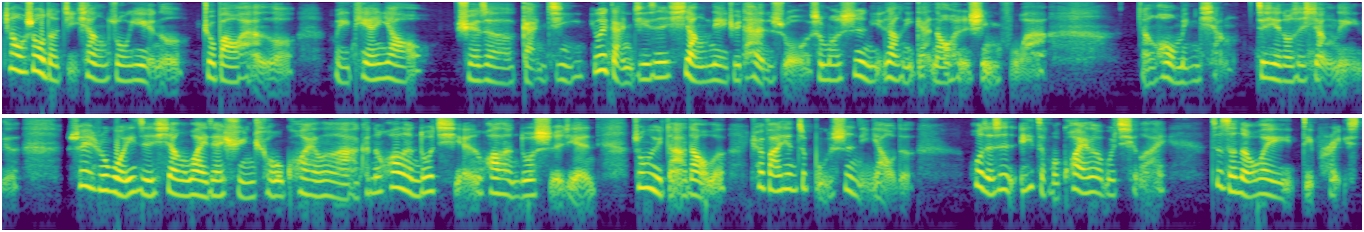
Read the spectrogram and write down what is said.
教授的几项作业呢，就包含了每天要学着感激，因为感激是向内去探索什么是你让你感到很幸福啊，然后冥想。这些都是向内的，所以如果一直向外在寻求快乐啊，可能花了很多钱，花了很多时间，终于达到了，却发现这不是你要的，或者是诶怎么快乐不起来？这真的会 depressed。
